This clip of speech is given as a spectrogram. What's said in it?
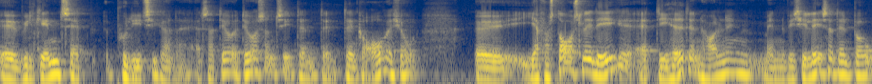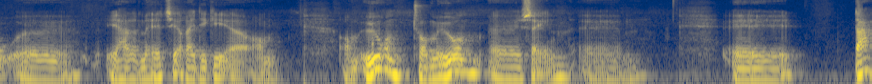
øh, ville gentage politikerne, altså det var, det var sådan set den, den, den grove version. Øh, jeg forstår slet ikke, at de havde den holdning, men hvis I læser den bog, øh, jeg har været med til at redigere om, om Ørum, Torben Ørum-sagen, øh, øh, der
